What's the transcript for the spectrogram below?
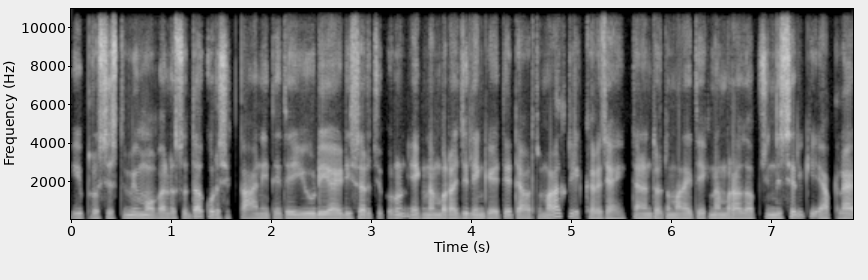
ही प्रोसेस तुम्ही मोबाईलवर सुद्धा करू शकता. आणि तिथे U D I D search करून एक नंबराची लिंक येते त्यावर तुम्हाला क्लिक करायचे आहे. त्यानंतर तुम्हाला इथे एक नंबरचा ऑप्शन दिसेल की apply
